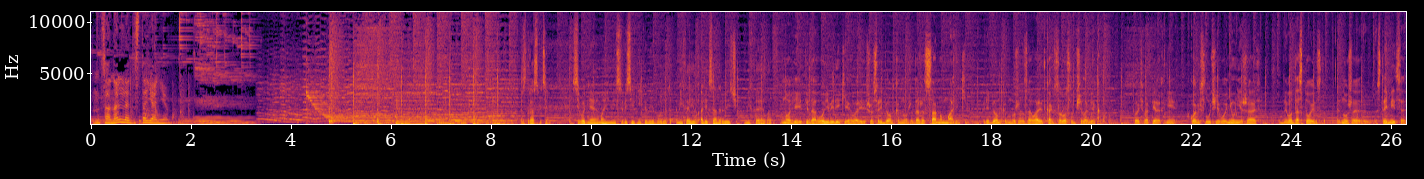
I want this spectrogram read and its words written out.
– национальное достояние. Здравствуйте. Сегодня моими собеседниками будут Михаил Александрович Михайлов. Многие педагоги великие говорили, что с ребенком нужно, даже с самым маленьким, ребенком нужно разговаривать как с взрослым человеком. То есть, во-первых, ни в коем случае его не унижать, его достоинство. Нужно стремиться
